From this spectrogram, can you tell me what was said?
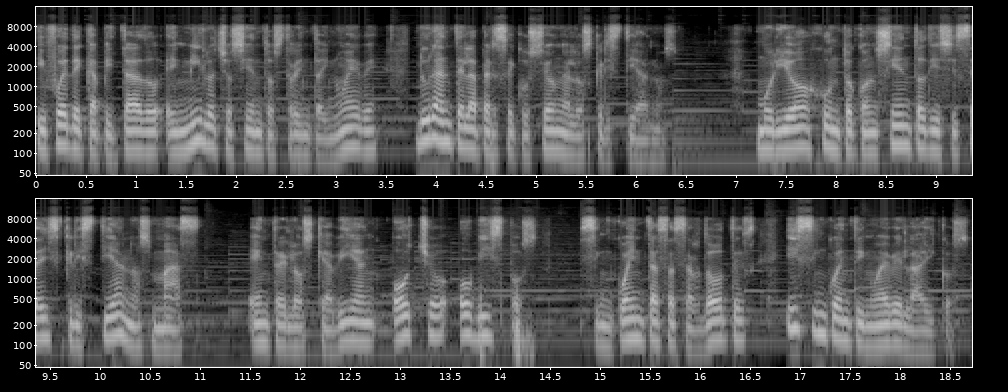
y fue decapitado en 1839 durante la persecución a los cristianos. Murió junto con 116 cristianos más, entre los que habían ocho obispos, 50 sacerdotes y 59 laicos.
